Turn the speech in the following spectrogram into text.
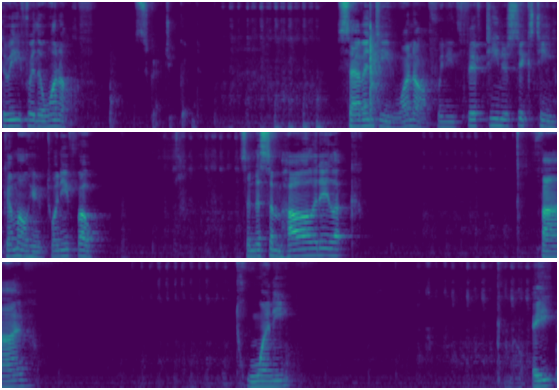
Three for the one off. Scratch it good. 17, one off. We need 15 or 16. Come on here, 24. Send us some holiday luck. Five. 20. 8.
